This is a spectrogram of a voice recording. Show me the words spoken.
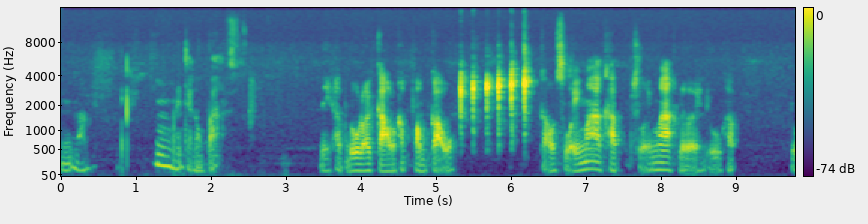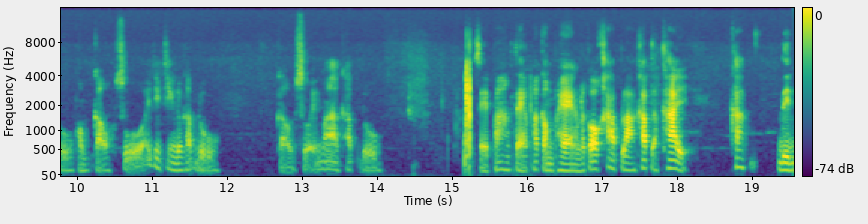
อืมครับอืมเป็นจากของป้านี่ครับดูรอยเก่าครับความเก่า เก่าสวยมากครับ สวยมากเลยดูครับ ดูความเก่าสวยจริงๆเลยครับดู เก่าสวยมากครับดูเศษผ้าแตกผ้ากำแพงแล้วก็คาบลาคาบตะไคร่คาบดิน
